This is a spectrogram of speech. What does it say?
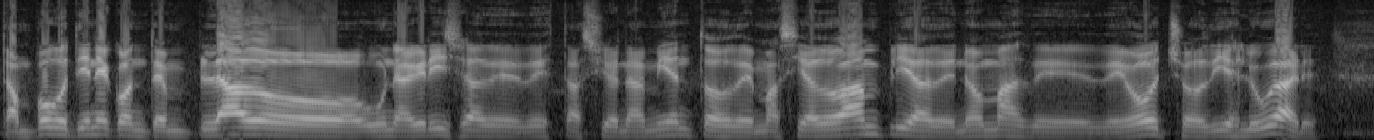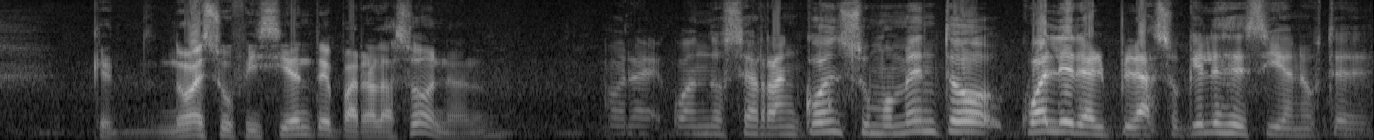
tampoco tiene contemplado una grilla de, de estacionamientos demasiado amplia, de no más de, de 8 o 10 lugares, que no es suficiente para la zona. ¿no? Ahora, cuando se arrancó en su momento, ¿cuál era el plazo? ¿Qué les decían a ustedes?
